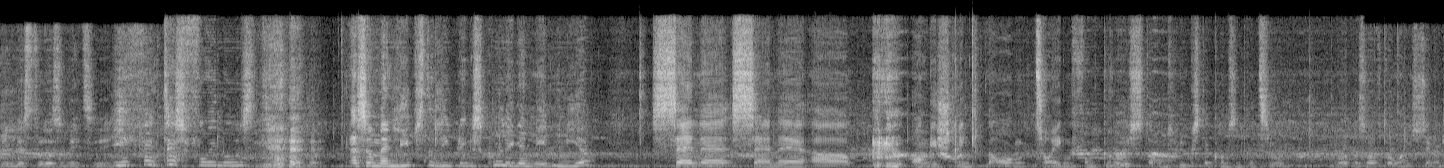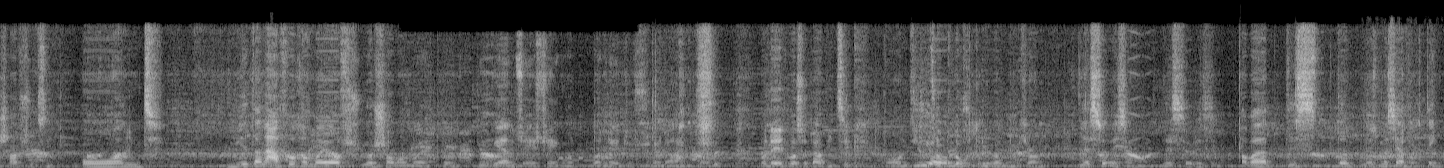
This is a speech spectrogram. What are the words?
Findest du das witzig? Ich finde das voll lustig. Also mein liebster Lieblingskollege neben mir, seine, seine äh, angestrengten Augen zeugen von größter und höchster Konzentration. Ja, pass auf, da oben stehen ein Scharfschützen. Und mir dann einfach einmal auf, ja schauen wir mal, wir werden es eh sehen und wenn nicht, ist halt auch. Und nicht, war es halt auch witzig. Und Ja. YouTube-Loch drüber, nehme ich an. Ja sowieso. Ja, servus. Aber das, da muss man sich einfach denken,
